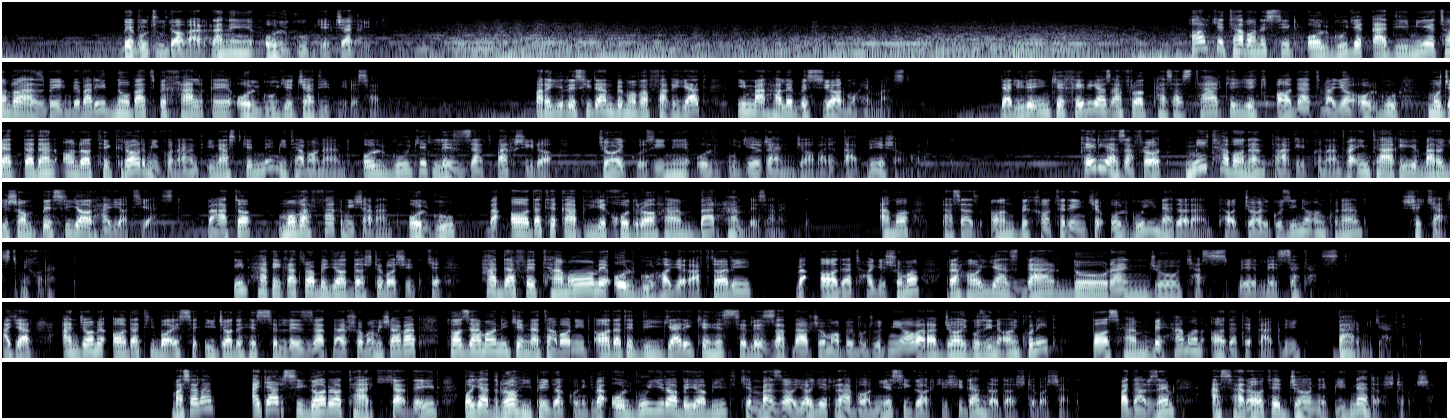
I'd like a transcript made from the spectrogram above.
به وجود آوردن الگوی جدید حال که توانستید الگوی قدیمیتان را از بین ببرید نوبت به خلق الگوی جدید می رسد. برای رسیدن به موفقیت این مرحله بسیار مهم است. دلیل اینکه خیلی از افراد پس از ترک یک عادت و یا الگو مجددا آن را تکرار می کنند این است که نمی توانند الگوی لذت بخشی را جایگزین الگوی رنجاور قبلیشان کنند. خیلی از افراد می توانند تغییر کنند و این تغییر برایشان بسیار حیاتی است و حتی موفق می شوند الگو و عادت قبلی خود را هم برهم بزنند. اما پس از آن به خاطر اینکه الگویی ندارند تا جایگزین آن کنند شکست می‌خورند. این حقیقت را به یاد داشته باشید که هدف تمام الگوهای رفتاری و عادتهای شما رهایی از درد و رنج و کسب لذت است. اگر انجام عادتی باعث ایجاد حس لذت در شما می شود تا زمانی که نتوانید عادت دیگری که حس لذت در شما به وجود می آورد جایگزین آن کنید باز هم به همان عادت قبلی برمیگردید. مثلا اگر سیگار را ترک کرده اید باید راهی پیدا کنید و الگویی را بیابید که مزایای روانی سیگار کشیدن را داشته باشد و در ضمن اثرات جانبی نداشته باشد.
